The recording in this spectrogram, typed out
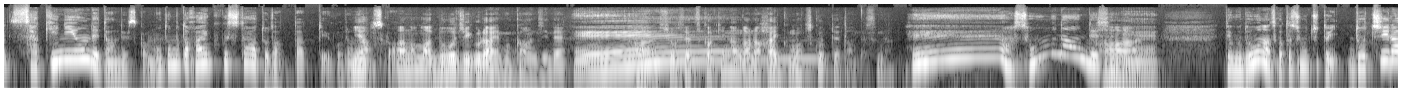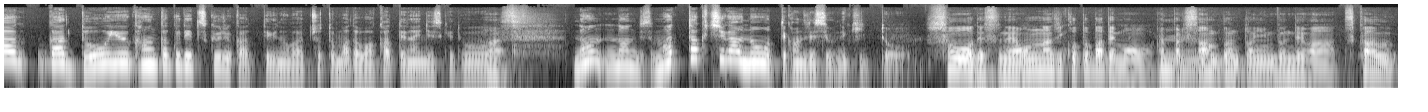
ん先に読んでたんですか？もともと俳句スタートだったっていうことなんですか？あのまあ同時ぐらいの感じで、はい、小説書きながら俳句も作ってたんですね。へえあそうなんですね、はい、でもどうなんですか？私もちょっとどちらがどういう感覚で作るかっていうのがちょっとまだ分かってないんですけど、はい。なんなんです？全く違う脳って感じですよねきっと。そうですね。同じ言葉でもやっぱり三文と韻文では使う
